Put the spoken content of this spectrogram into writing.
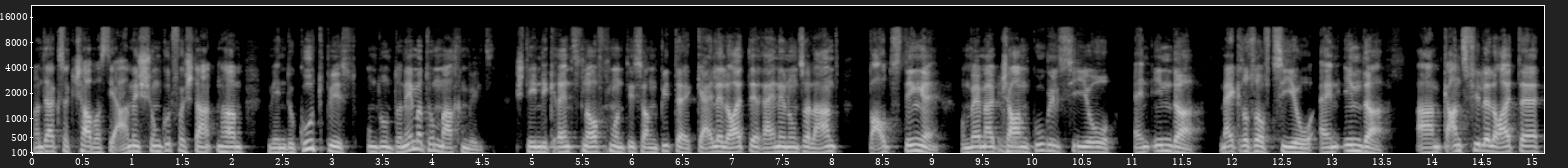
und der hat gesagt, schau, was die Amis schon gut verstanden haben, wenn du gut bist und Unternehmertum machen willst, stehen die Grenzen offen und die sagen, bitte, geile Leute rein in unser Land, baut Dinge. Und wenn wir halt schauen, Google CEO, ein Inder, Microsoft CEO, ein Inder, ähm, ganz viele Leute,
